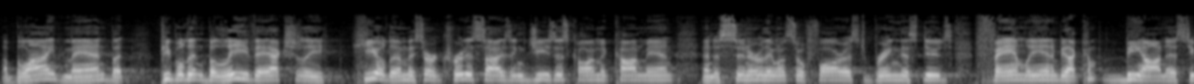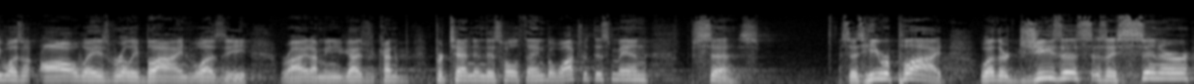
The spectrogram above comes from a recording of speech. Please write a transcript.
a blind man, but people didn't believe they actually healed him. They started criticizing Jesus, calling him a con man and a sinner. They went so far as to bring this dude's family in and be like, Come, be honest, he wasn't always really blind, was he? Right? I mean, you guys are kind of pretending this whole thing, but watch what this man says. It says, He replied, Whether Jesus is a sinner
